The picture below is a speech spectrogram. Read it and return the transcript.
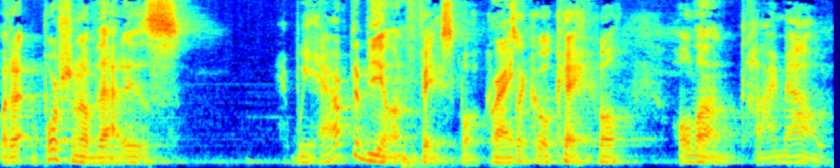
but a portion of that is we have to be on Facebook. Right. It's like okay, well, hold on, time out.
